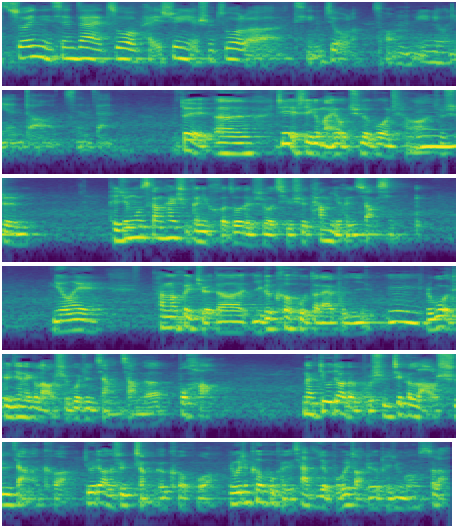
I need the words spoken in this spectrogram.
所以你现在做培训也是做了挺久了，从一六年到现在。对，嗯、这也是一个蛮有趣的过程啊。嗯就是培训公司刚开始跟你合作的时候，其实他们也很小心，因为他们会觉得一个客户得来不易。嗯如果我推荐了一个老师过去讲，讲的不好，那丢掉的不是这个老师讲的课，丢掉的是整个客户，因为这客户可能下次就不会找这个培训公司了。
